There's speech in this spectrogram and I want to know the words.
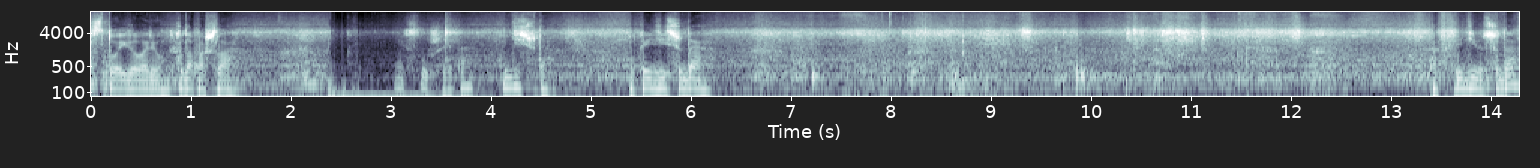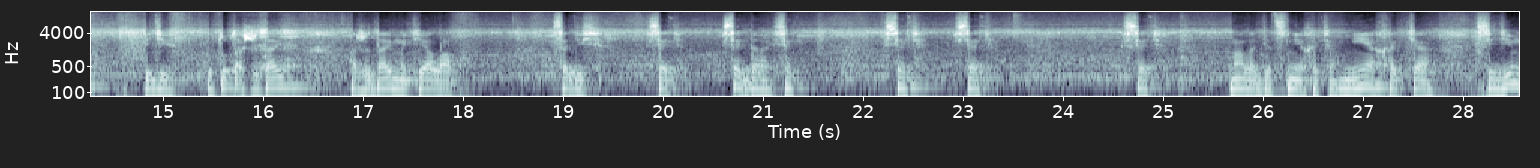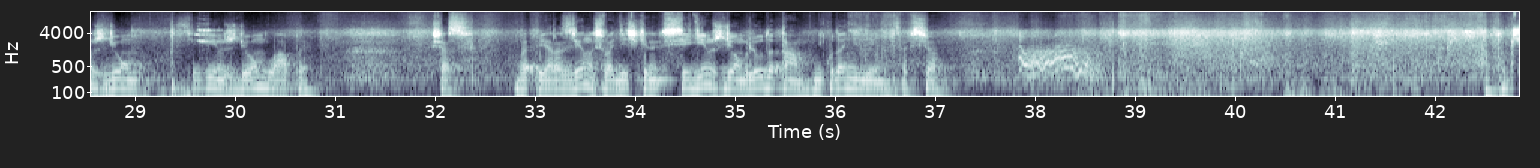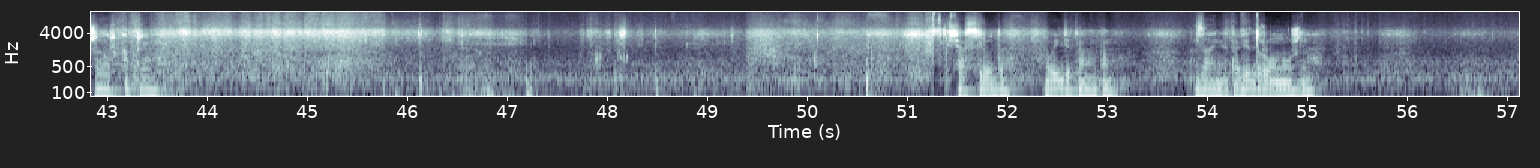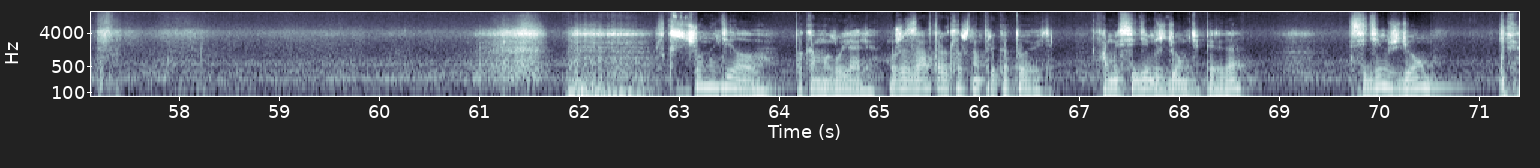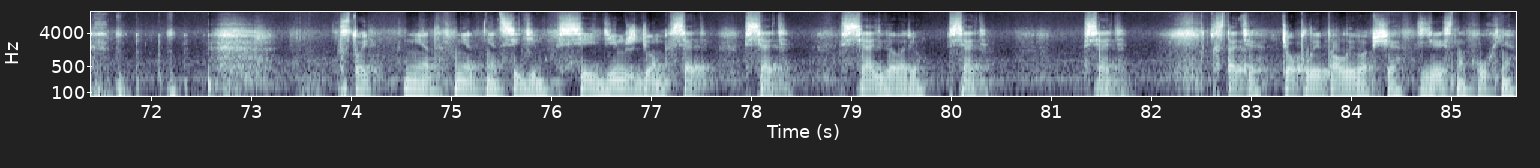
Стой, говорю. Куда пошла? Не слушает, а? Иди сюда. Ну-ка, иди сюда. Так, иди вот сюда. Иди. Вот тут ожидай. Ожидай мытья лап. Садись. Сядь. Сядь давай, сядь. Сядь. Сядь. Сядь. Молодец, нехотя, нехотя. Сидим, ждем, сидим, ждем лапы. Сейчас я разденусь, водички. Сидим, ждем. Люда там, никуда не денется. Все. А тут жарко прям. Сейчас Люда выйдет, она там занята. Ведро нужно. Скажи, что она делала, пока мы гуляли? Уже завтрак должна приготовить. А мы сидим, ждем теперь, да? Сидим, ждем. Стой. Нет, нет, нет, сидим. Сидим, ждем. Сядь, сядь, сядь, говорю. Сядь, сядь. Кстати, теплые полы вообще здесь, на кухне.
